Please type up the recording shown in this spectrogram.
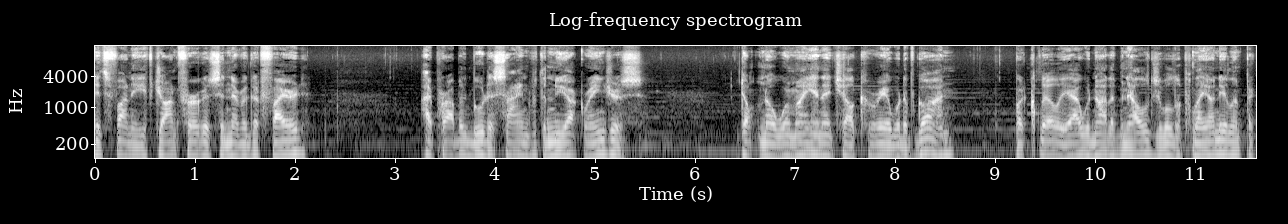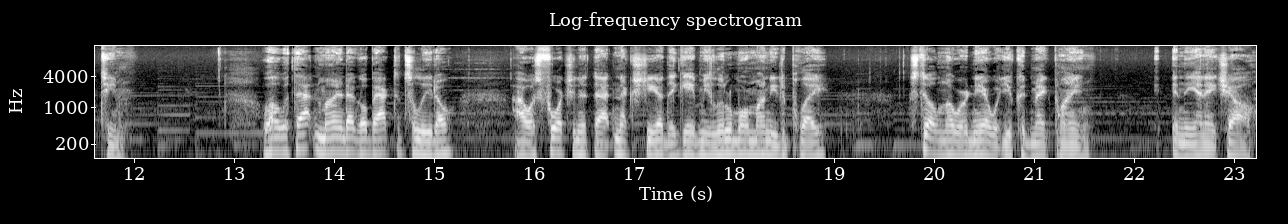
It's funny, if John Ferguson never got fired, I probably would have signed with the New York Rangers. Don't know where my NHL career would have gone, but clearly I would not have been eligible to play on the Olympic team. Well, with that in mind, I go back to Toledo. I was fortunate that next year they gave me a little more money to play. Still nowhere near what you could make playing in the NHL.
